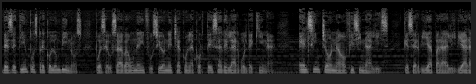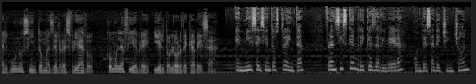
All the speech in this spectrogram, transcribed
desde tiempos precolombinos, pues se usaba una infusión hecha con la corteza del árbol de quina, el cinchona officinalis, que servía para aliviar algunos síntomas del resfriado, como la fiebre y el dolor de cabeza. En 1630, Francisca Enríquez de Rivera, condesa de Chinchón,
